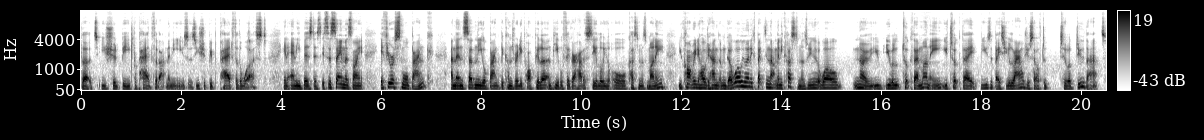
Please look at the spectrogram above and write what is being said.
that you should be prepared for that many users. You should be prepared for the worst in any business. It's the same as like if you're a small bank and then suddenly your bank becomes really popular and people figure out how to steal all your all customers' money, you can't really hold your hand up and go, well, we weren't expecting that many customers. We go, well, no, you, you took their money, you took their user base, you allowed yourself to, to uh, do that,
